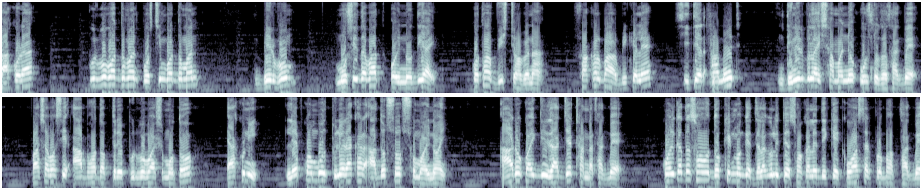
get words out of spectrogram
বাঁকুড়া, পূর্ব বর্ধমান, পশ্চিম বর্ধমান, বীরভূম, মুর্শিদাবাদ ওই নদিয়ায় কোথাও বৃষ্টি হবে না। সকাল বা বিকেলে শীতের আমেজ দিনের বেলায় সামান্য উষ্ণতা থাকবে। পাশাপাশি আবহাওয়া দপ্তরের পূর্বাভাস মতো এখনই লেপ কম্বল তুলে রাখার আদর্শ সময় নয়। আরও কয়েকদিন রাজ্যে ঠান্ডা থাকবে। কলকাতা সহ দক্ষিণবঙ্গের জেলাগুলিতে সকালের দিকে কুয়াশার প্রভাব থাকবে।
